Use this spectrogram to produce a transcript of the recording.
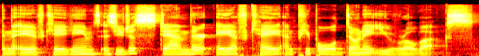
in the AFK games is you just stand there AFK and people will donate you Robux.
